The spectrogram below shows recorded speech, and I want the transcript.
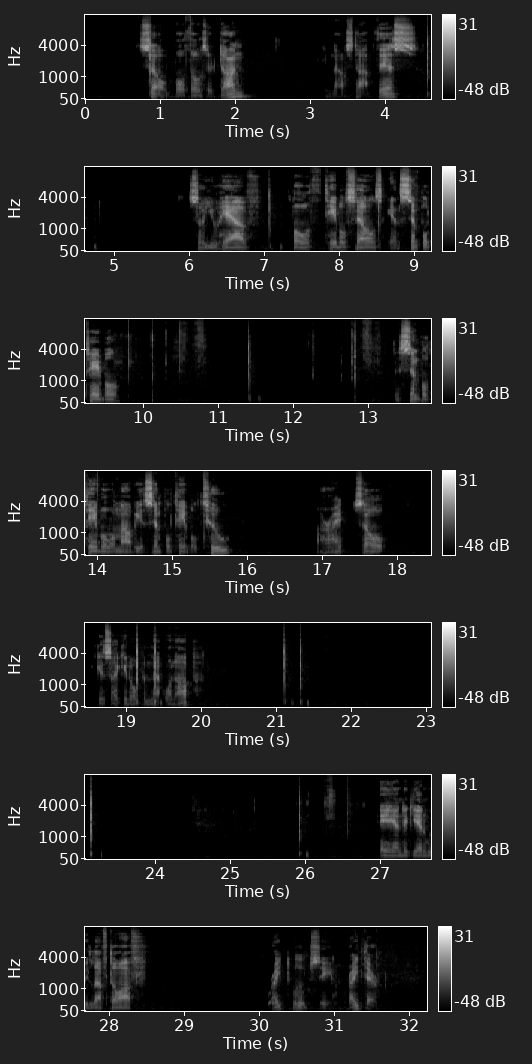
so both those are done. I can now stop this. So you have both table cells and simple table. The simple table will now be a simple table 2. All right, so I guess I could open that one up. And again, we left off right, whoopsie, right there. It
